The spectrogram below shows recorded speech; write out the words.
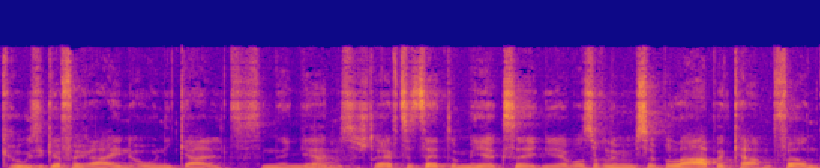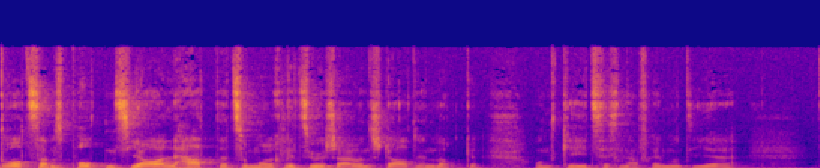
Grusigen Verein ohne Geld. Das sind irgendwie Ja. immer so der FCZ und wir gesehen, die so ein bisschen ums Überleben kämpfen und trotzdem das Potenzial hatten, um mal ein bisschen Zuschauer ins Stadion zu locken. Und GC sind einfach immer die,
